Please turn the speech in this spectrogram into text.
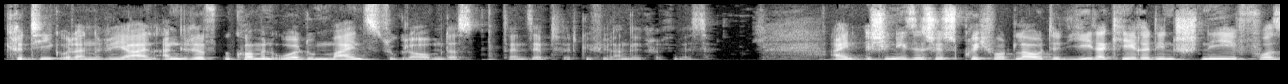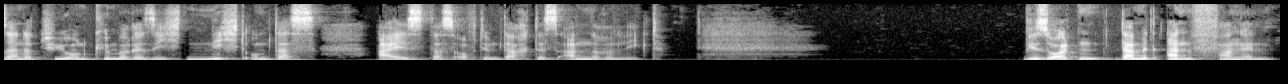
Kritik oder einen realen Angriff bekommen oder du meinst zu glauben, dass dein Selbstwertgefühl angegriffen ist. Ein chinesisches Sprichwort lautet, jeder kehre den Schnee vor seiner Tür und kümmere sich nicht um das Eis, das auf dem Dach des anderen liegt. Wir sollten damit anfangen,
